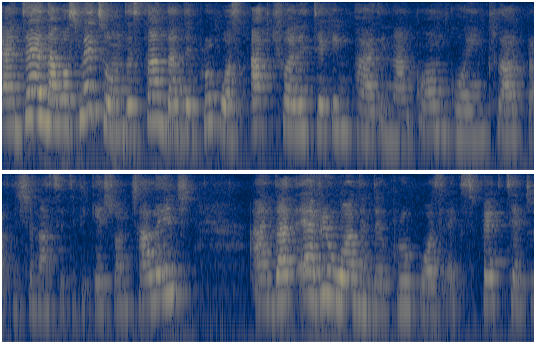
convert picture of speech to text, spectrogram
And then I was made to understand that the group was actually taking part in an ongoing cloud practitioner certification challenge and that everyone in the group was expected to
